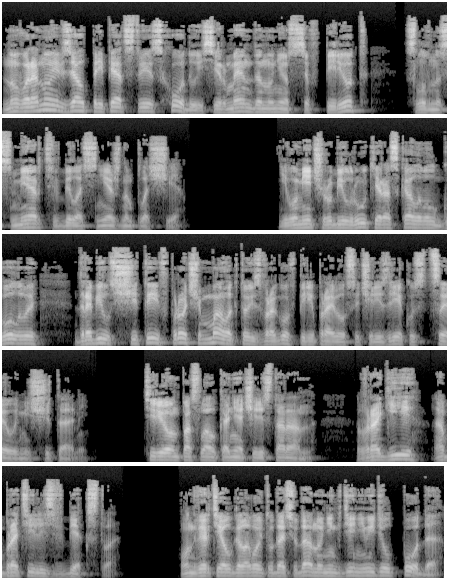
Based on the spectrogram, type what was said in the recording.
но вороной взял препятствие сходу, и сир Мендон унесся вперед, словно смерть в белоснежном плаще. Его меч рубил руки, раскалывал головы, дробил щиты, впрочем, мало кто из врагов переправился через реку с целыми щитами. Тирион послал коня через таран. Враги обратились в бегство. Он вертел головой туда-сюда, но нигде не видел пода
